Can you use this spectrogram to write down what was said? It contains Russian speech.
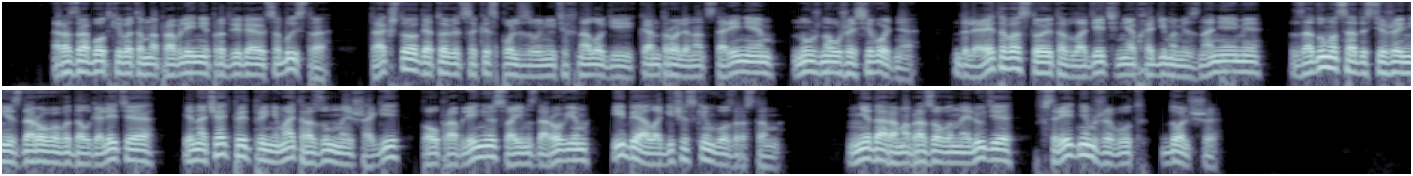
Разработки в этом направлении продвигаются быстро, так что готовиться к использованию технологий контроля над старением нужно уже сегодня. Для этого стоит овладеть необходимыми знаниями, задуматься о достижении здорового долголетия и начать предпринимать разумные шаги по управлению своим здоровьем и биологическим возрастом. Недаром образованные люди в среднем живут дольше.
